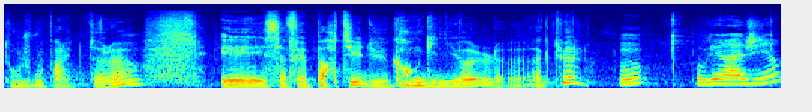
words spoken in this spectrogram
dont je vous parlais tout à l'heure. Mm. Et ça fait partie du grand guignol euh, actuel. Mm. Vous voulez réagir?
